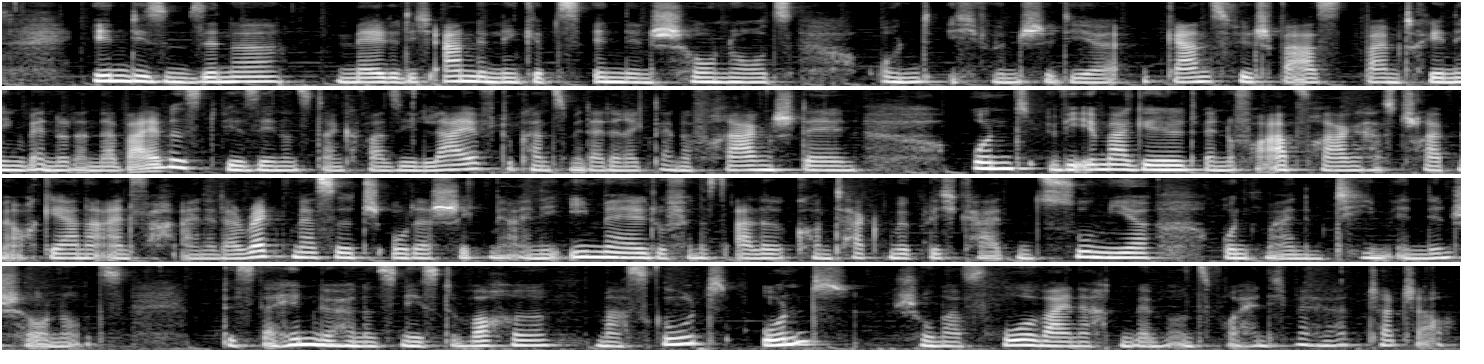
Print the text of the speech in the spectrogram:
In diesem Sinne, melde dich an, den Link gibt es in den Show Notes und ich wünsche dir ganz viel Spaß beim Training, wenn du dann dabei bist. Wir sehen uns dann quasi live. Du kannst mir da direkt deine Fragen stellen und wie immer gilt, wenn du vorab Fragen hast, schreib mir auch gerne einfach eine Direct Message oder schick mir eine E-Mail. Du findest alle Kontaktmöglichkeiten zu mir und meinem Team in den Show Notes. Bis dahin, wir hören uns nächste Woche. Mach's gut und schon mal frohe Weihnachten, wenn wir uns vorher nicht mehr hören. Ciao, ciao.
